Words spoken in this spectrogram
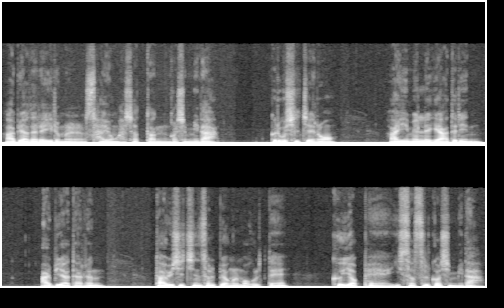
아비아달의 이름을 사용하셨던 것입니다. 그리고 실제로 아히멜렉의 아들인 아비아달은 다윗이 진설병을 먹을 때 그 옆에 있었을 것입니다.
